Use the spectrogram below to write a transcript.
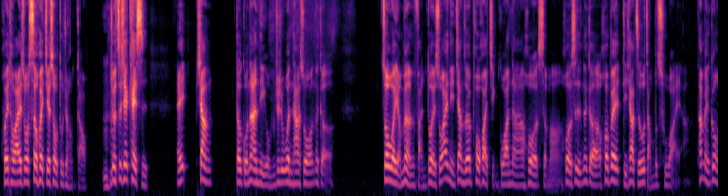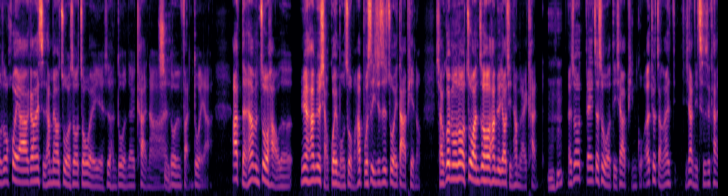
回头来说，社会接受度就很高。嗯就这些 case，哎，像德国那案例，我们就去问他说那个。周围有没有人反对说，哎，你这样子会破坏景观啊，或者什么，或者是那个会不会底下植物长不出来啊？他们也跟我说会啊。刚开始他们要做的时候，周围也是很多人在看啊，很多人反对啊。啊，等他们做好了，因为他们就小规模做嘛，他不是一次是做一大片哦。小规模做做完之后，他们就邀请他们来看，嗯哼，来说，哎，这是我底下的苹果，啊，就长在底下，你吃吃看，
